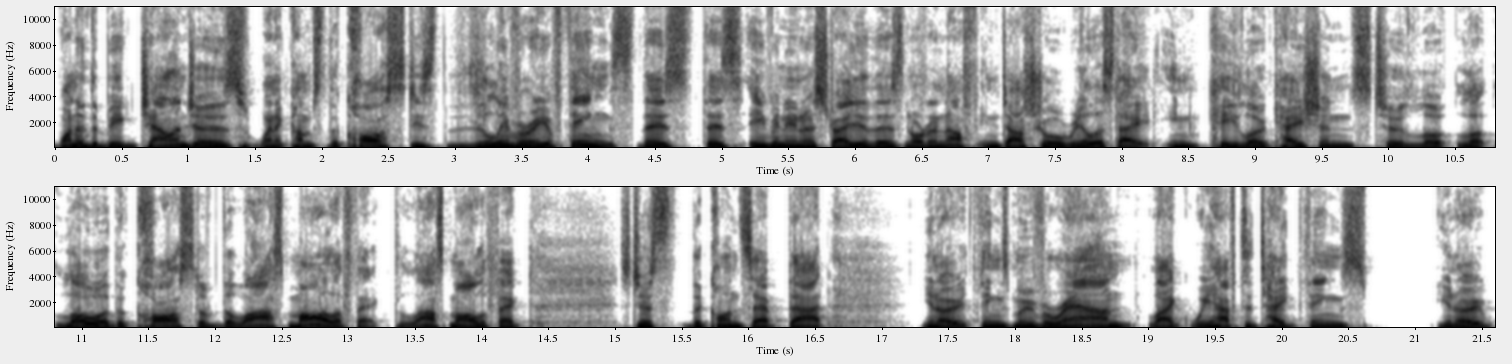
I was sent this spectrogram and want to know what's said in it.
one of the big challenges when it comes to the cost is the delivery of things. There's there's even in Australia there's not enough industrial real estate in key locations to lo- lo- lower the cost of the last mile effect. The last mile effect is just the concept that you know things move around. Like we have to take things. You know,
